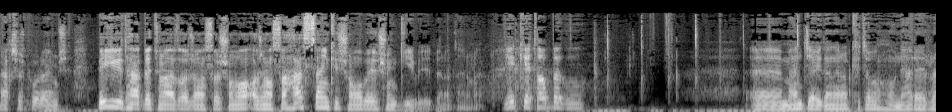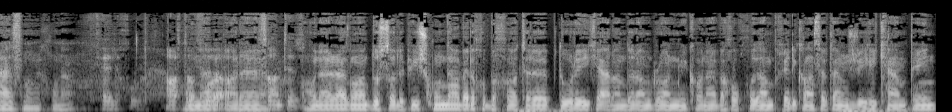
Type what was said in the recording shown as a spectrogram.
نقشش پررنگ میشه. بگیرید حقتون از آژانس ها شما آژانس ها هستن که شما بهشون گیر بدید به نظر من. یک کتاب بگو. من جدیدا دارم کتاب هنر رزم می‌خونم. خیلی خوبه هنر آره. سان تزو. هنر رزم من دو سال پیش خوندم ولی خب به خاطر دوره‌ای که الان دارم run می‌کنم و خب خودم خیلی concept م اینجوریه که کمپین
